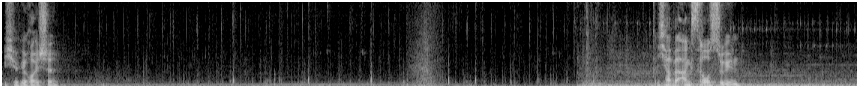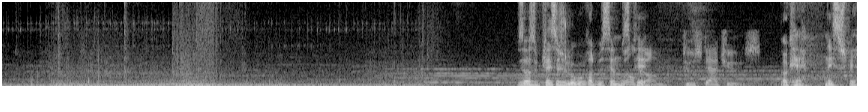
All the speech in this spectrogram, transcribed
Ich höre Geräusche. Ich habe Angst rauszugehen. Sieht aus wie Playstation-Logo gerade ein bisschen. Das P. Okay, nächstes Spiel.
